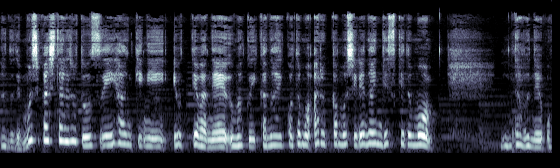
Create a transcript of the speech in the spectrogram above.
う。なので、もしかしたらちょっと炊飯器によってはね、うまくいかないこともあるかもしれないんですけども、多分ね、おお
